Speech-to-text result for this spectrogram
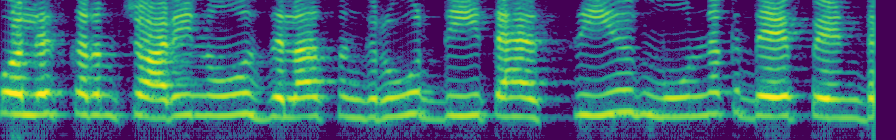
ਪੁਲਿਸ ਕਰਮਚਾਰੀ ਨੂੰ ਜ਼ਿਲ੍ਹਾ ਸੰਗਰੂਰ ਦੀ ਤਹਿਸੀਲ ਮੂਨਕ ਦੇ ਪਿੰਡ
